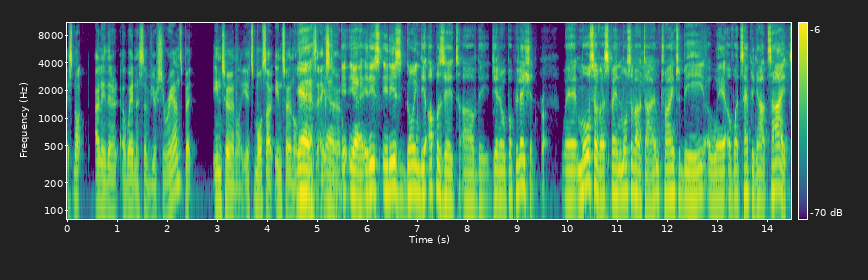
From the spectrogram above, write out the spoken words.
it's not only the awareness of your surrounds, but internally. It's more so internal than it is external. Yeah, it, yeah, it is. It is going the opposite of the general population, Right. where most of us spend most of our time trying to be aware of what's happening outside,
